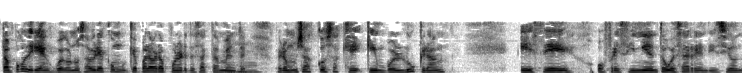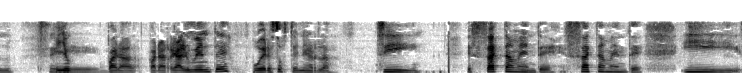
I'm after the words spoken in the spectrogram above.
tampoco diría en juego, no sabría cómo, qué palabra ponerte exactamente, pero muchas cosas que, que involucran ese ofrecimiento o esa rendición que Sí. yo- para, para realmente poder sostenerla. Sí, exactamente, exactamente. Y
